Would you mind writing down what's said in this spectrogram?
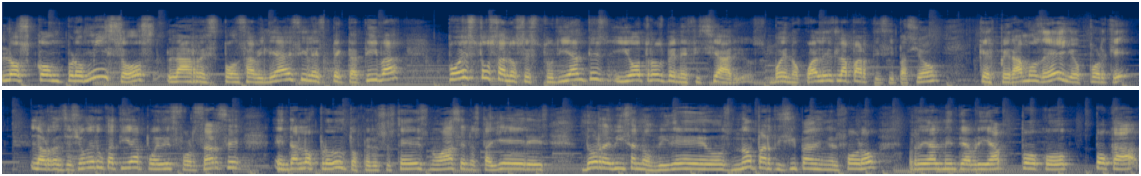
los compromisos, las responsabilidades y la expectativa puestos a los estudiantes y otros beneficiarios. Bueno, ¿cuál es la participación que esperamos de ellos? Porque la organización educativa puede esforzarse en dar los productos, pero si ustedes no hacen los talleres, no revisan los videos, no participan en el foro, realmente habría poco, poca,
